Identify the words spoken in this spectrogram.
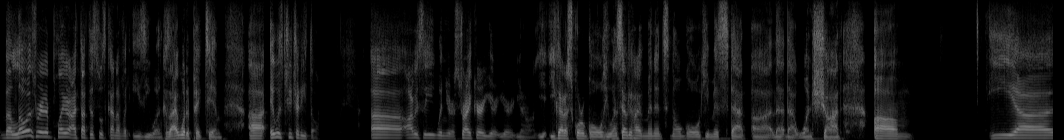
the lowest rated player. I thought this was kind of an easy one because I would have picked him. Uh, it was Chicharito. Uh, obviously, when you're a striker, you're you're you know you, you got to score goals. He went 75 minutes, no goal. He missed that uh that that one shot. Um, he uh,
